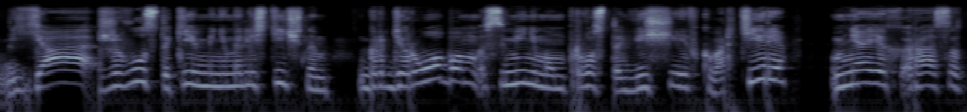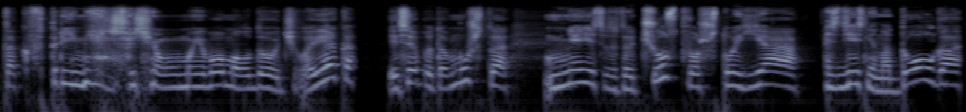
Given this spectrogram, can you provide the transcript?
я живу с таким минималистичным гардеробом, с минимум просто вещей в квартире. У меня их раз так в три меньше, чем у моего молодого человека. И все потому, что у меня есть вот это чувство, что я здесь ненадолго,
